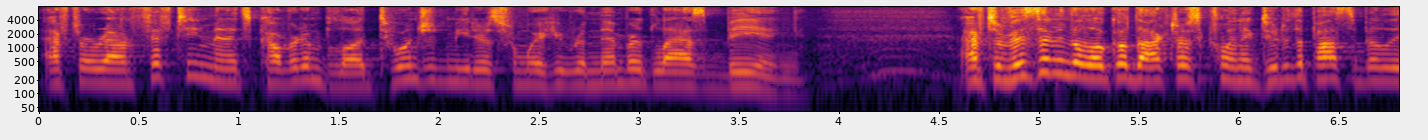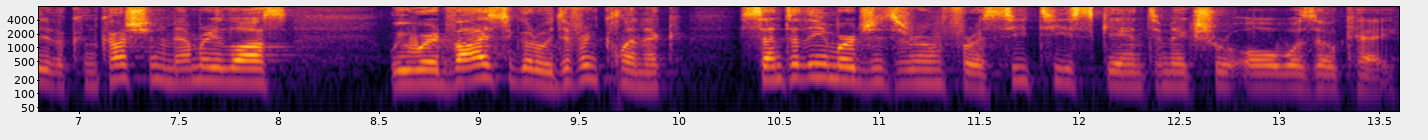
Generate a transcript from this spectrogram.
after around 15 minutes covered in blood, 200 meters from where he remembered last being. After visiting the local doctor's clinic due to the possibility of a concussion and memory loss, we were advised to go to a different clinic, sent to the emergency room for a CT scan to make sure all was okay.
